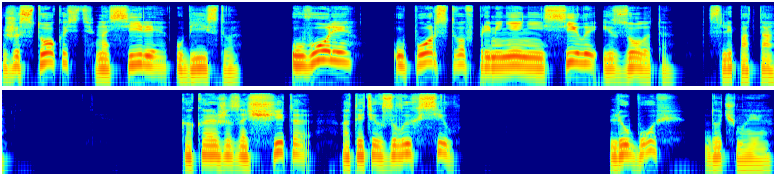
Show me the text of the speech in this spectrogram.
жестокость, насилие, убийство. У воли упорство в применении силы и золота, слепота. Какая же защита от этих злых сил? Любовь, дочь моя.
